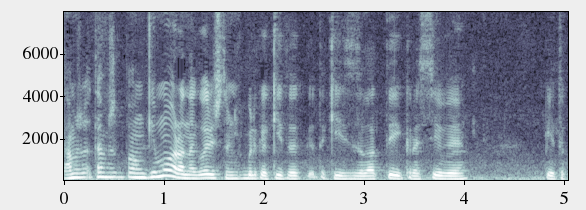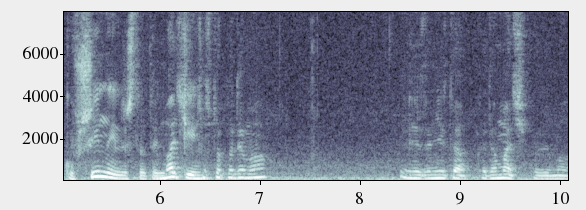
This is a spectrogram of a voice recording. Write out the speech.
Там же, там же, по-моему, Гемора, она говорит, что у них были какие-то такие золотые, красивые, какие-то кувшины или что-то. Мальчик такие. то, что подымал? Или это не так, когда мальчик подымал?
